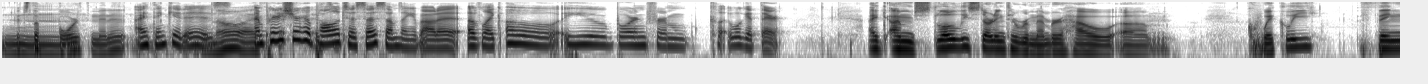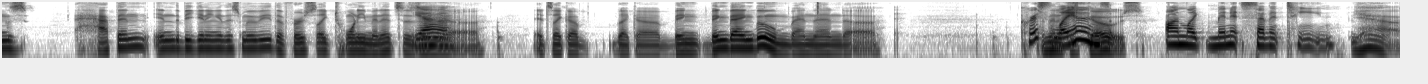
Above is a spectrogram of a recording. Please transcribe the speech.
It's the Mm, fourth minute. I think it is. No, I I'm pretty sure Hippolyta says something about it of like, oh, you were born from. Cl-. We'll get there. I, I'm slowly starting to remember how um, quickly things happen in the beginning of this movie. The first like 20 minutes is Yeah. a, uh, it's like a like a bing bing bang boom, and then uh, Chris and then it just lands goes. On like minute 17. Yeah,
